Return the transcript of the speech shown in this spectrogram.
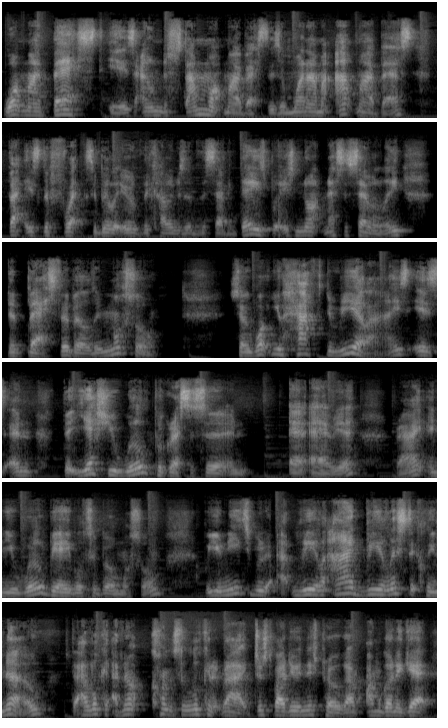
what my best is i understand what my best is. And when i'm at my best that is the flexibility of the calories of the seven days but it's not necessarily the best for building muscle. So what you have to realize is and that yes you will progress a certain uh, area right? And you will be able to build muscle but you need to be real i realistically know I look at, I'm not constantly looking at, right, just by doing this program, I'm going to get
